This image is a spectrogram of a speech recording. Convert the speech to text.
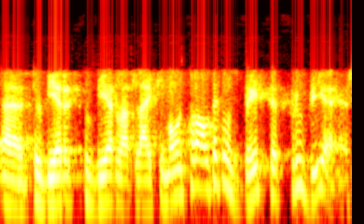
uh probeer probeer laat lyk maar ons sal altyd ons bes te probeer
